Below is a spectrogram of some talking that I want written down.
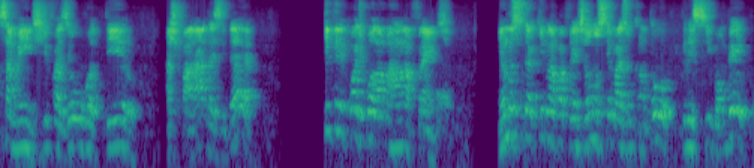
essa mente de fazer o roteiro, as paradas, as ideias, o que, que ele pode bolar mais lá na frente? Eu não sei daqui lá pra frente, eu não ser mais um cantor, cresci, bombei,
